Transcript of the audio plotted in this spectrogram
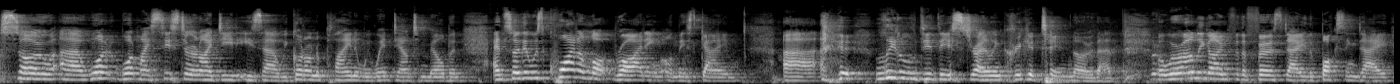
So uh, what what my sister and I did is uh, we got on a plane and we went down to Melbourne, and so there was quite a lot riding on this game. Uh, little did the Australian cricket team know that, but we were only going for the first day, the Boxing Day,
